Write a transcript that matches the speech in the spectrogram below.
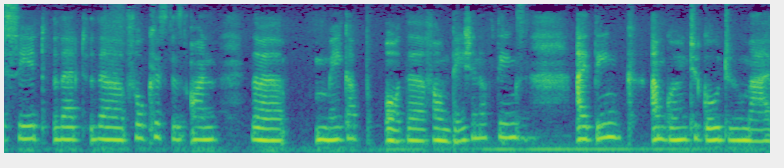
said that the focus is on the makeup or the foundation of things I think I'm going to go do my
